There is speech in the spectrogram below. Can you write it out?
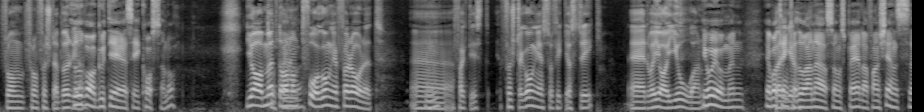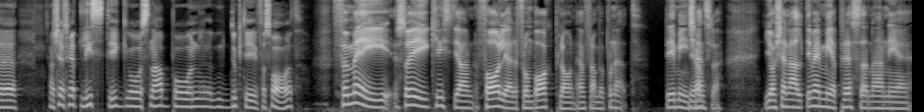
Från, från första början. Hur var Gutierrez i crossen då? Jag mötte spelare? honom två gånger förra året. eh, Mm. Faktiskt. Första gången så fick jag stryk. Eh, det var jag och Johan. Jo, jo, men jag bara Berger. tänker hur han är som spelare. För han känns, eh, han känns rätt listig och snabb och eh, duktig i försvaret. För mig så är Christian farligare från bakplan än framme på nät. Det är min Ja. känsla. Jag känner alltid mig mer pressad när han är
